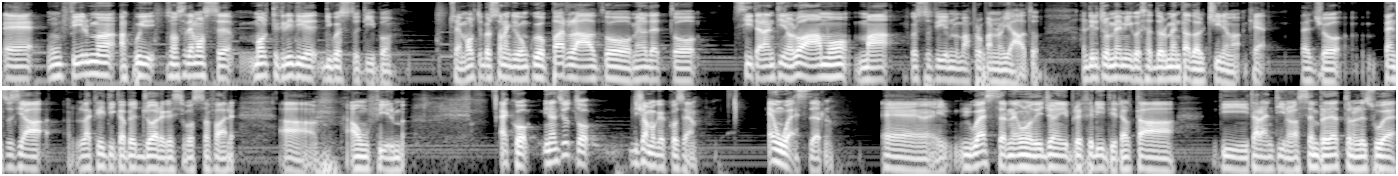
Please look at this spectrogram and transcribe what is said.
è un film a cui sono state mosse molte critiche di questo tipo. Cioè, molte persone con cui ho parlato mi hanno detto sì, Tarantino lo amo, ma questo film mi ha proprio annoiato. Addirittura un mio amico si è addormentato al cinema, che peggio, penso sia la critica peggiore che si possa fare a, a un film. Ecco, innanzitutto diciamo che cos'è. È un western. Eh, il western è uno dei generi preferiti in realtà di Tarantino, l'ha sempre detto nelle sue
